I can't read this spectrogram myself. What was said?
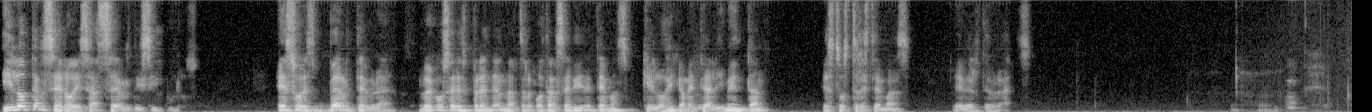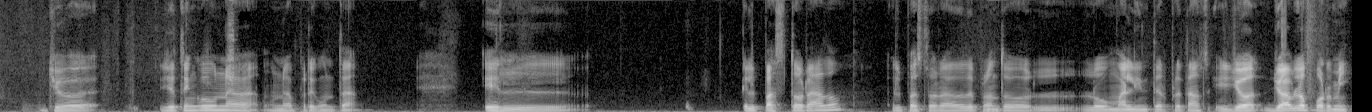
Y lo tercero es hacer discípulos. Eso es vertebral. Luego se desprenden otra, serie de temas que lógicamente alimentan estos tres temas vertebrales. Yo, yo tengo una, una pregunta. El, el pastorado el pastorado de pronto lo malinterpretamos. Y yo, yo hablo por mí,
